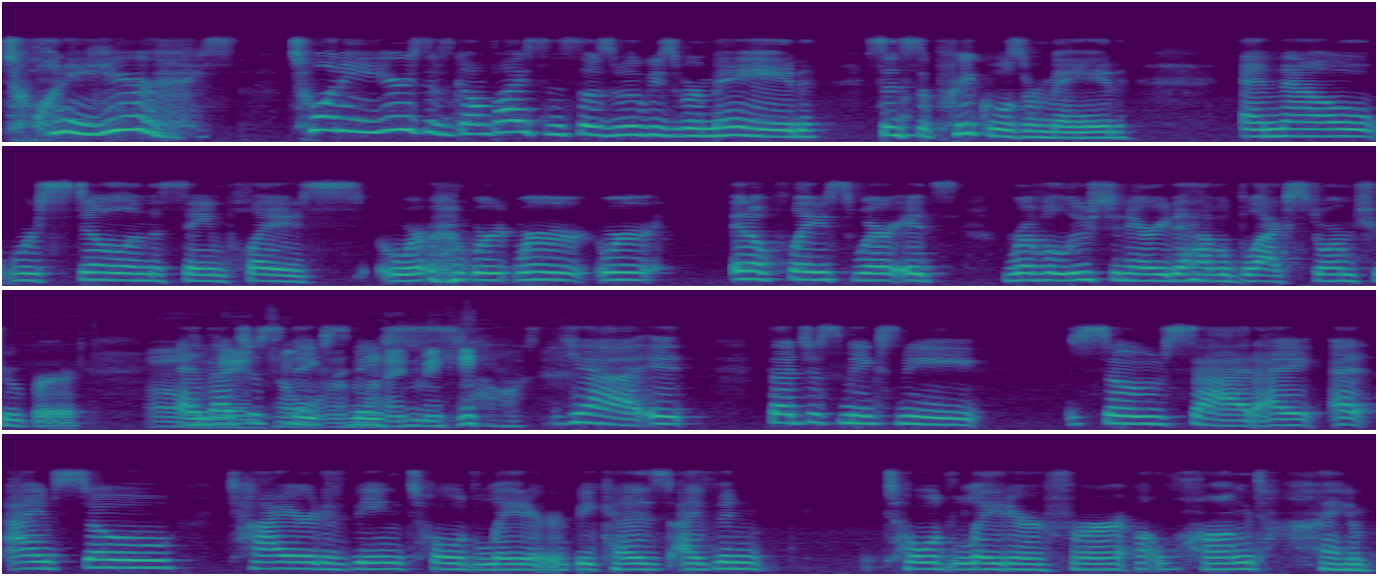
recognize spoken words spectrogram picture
20 years. 20 years has gone by since those movies were made, since the prequels were made, and now we're still in the same place. We're we're we're we're in a place where it's revolutionary to have a black stormtrooper Oh, and that man, just makes me, me. so, yeah it that just makes me so sad I, I i'm so tired of being told later because i've been told later for a long time.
